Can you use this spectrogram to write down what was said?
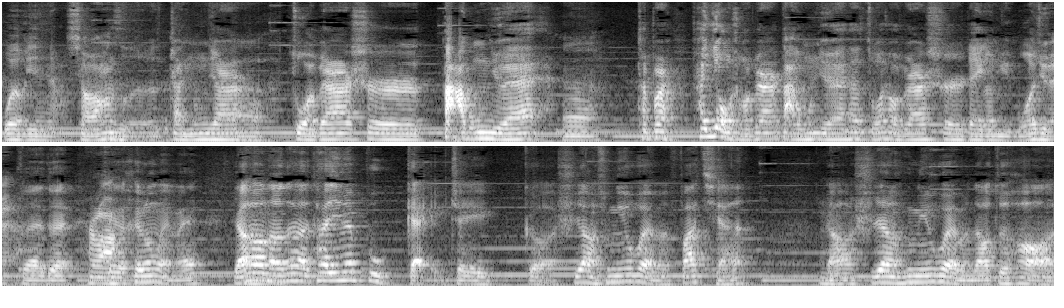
我有印象，小王子站中间，啊，左边是大公爵，嗯，他不是他右手边是大公爵，他左手边是这个女伯爵。对对，是吧这个黑龙美眉，然后呢，他他因为不给这个石匠兄弟会们发钱，然后石匠兄弟会嘛到最后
